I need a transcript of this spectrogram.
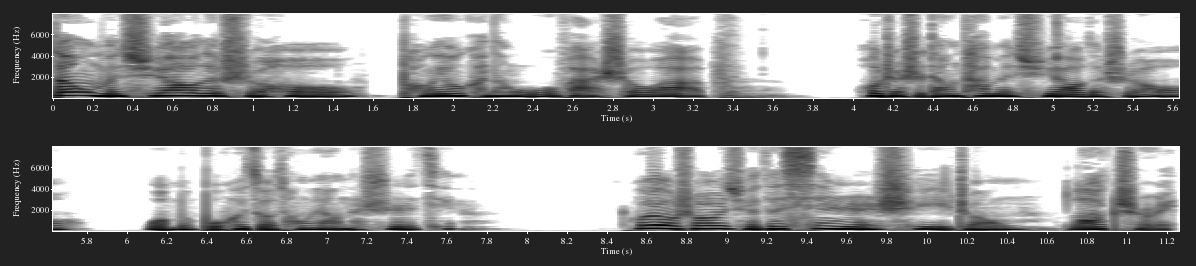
当我们需要的时候，朋友可能无法 show up，或者是当他们需要的时候，我们不会做同样的事情。我有时候觉得信任是一种 luxury，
